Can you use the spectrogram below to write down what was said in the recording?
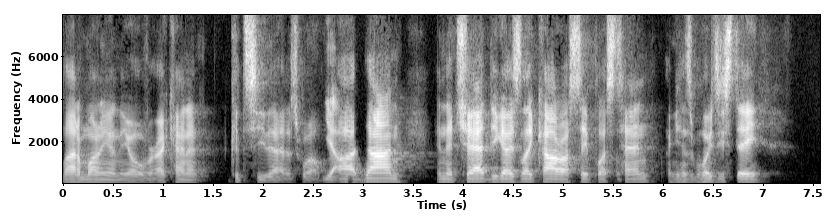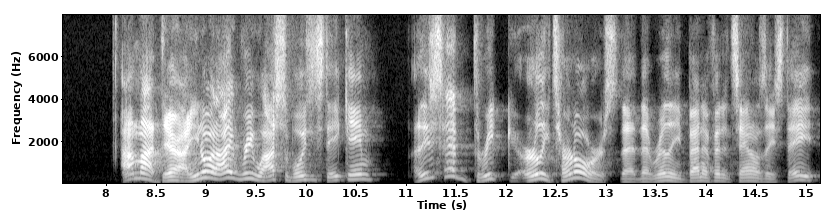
A lot of money on the over. I kind of could see that as well. Yeah. Uh, Don in the chat, do you guys like Colorado State plus 10 against Boise State? I'm not there. You know what? I rewatched the Boise State game. They just had three early turnovers that, that really benefited San Jose State.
